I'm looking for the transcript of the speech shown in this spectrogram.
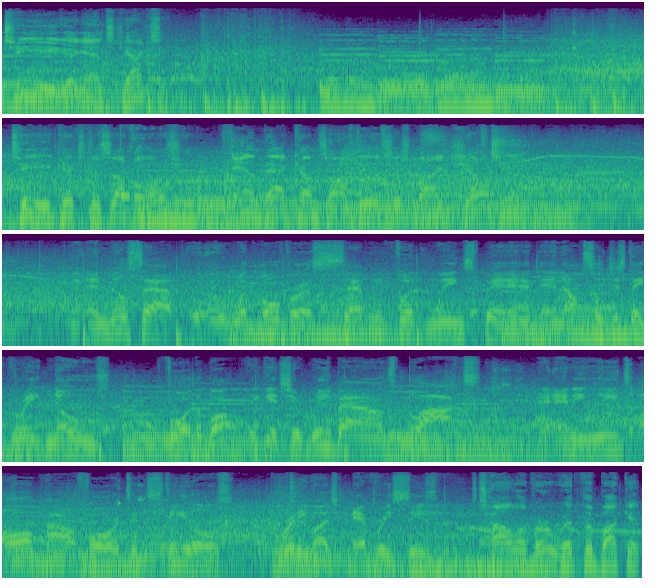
Teague against Jackson. Teague kicks to Sefolosha. And that comes off the assist by Jeff Teague. And Millsap uh, with over a seven-foot wingspan and also just a great nose for the ball. He gets you rebounds, blocks, and he leads all power forwards in steals pretty much every season. Tolliver with the bucket.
